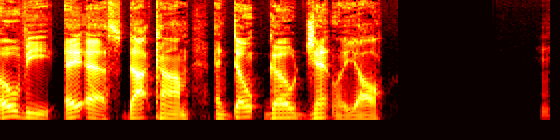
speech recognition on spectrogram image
O V A S.com. And don't go gently, y'all. Hmm.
